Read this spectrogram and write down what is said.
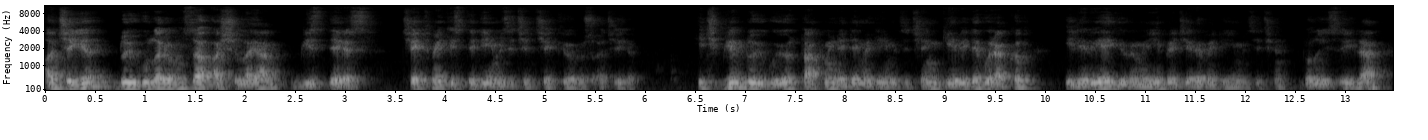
Acıyı duygularımıza aşılayan bizleriz. Çekmek istediğimiz için çekiyoruz acıyı. Hiçbir duyguyu tatmin edemediğimiz için geride bırakıp ileriye yürümeyi beceremediğimiz için. Dolayısıyla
